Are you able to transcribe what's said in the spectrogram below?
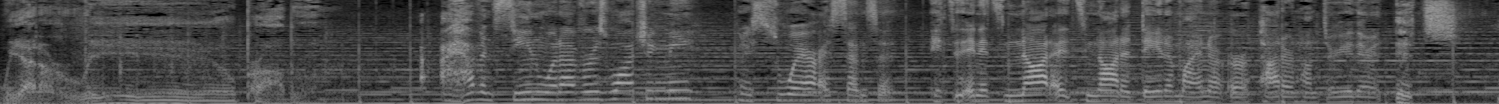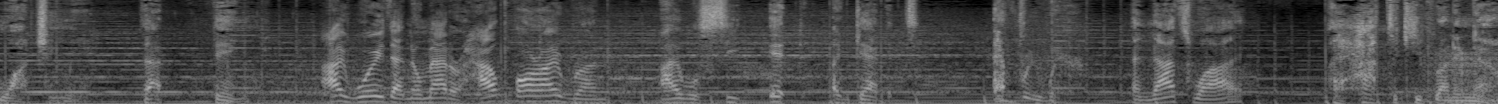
we had a real problem. I haven't seen whatever is watching me, but I swear I sense it. It's, and it's not it's not a data miner or a pattern hunter either. It's watching me. That thing. I worry that no matter how far I run, I will see it again. It's everywhere. And that's why I have to keep running now.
